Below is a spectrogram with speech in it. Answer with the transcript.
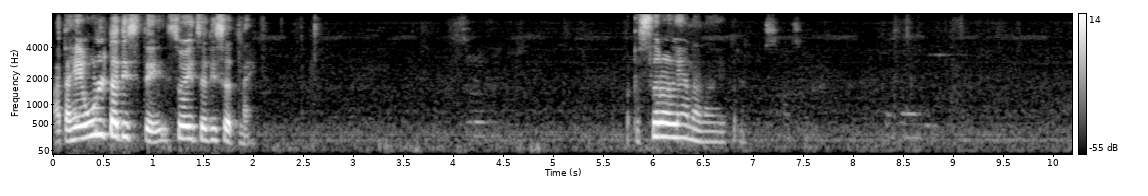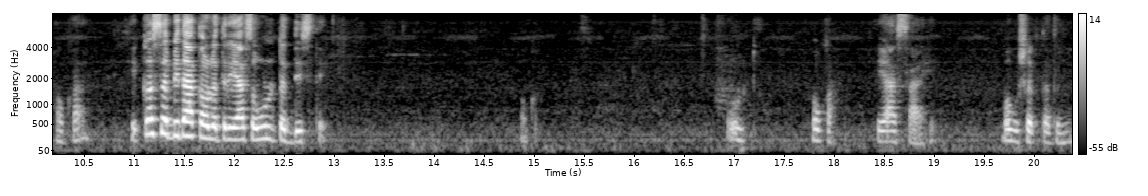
आता हे उलट दिसते सोयीचं दिसत नाही. आता सरळ येणार नाही हो का? हे कसं बी दाखवलं तरी असं उलटच दिसते. हो का? उलट. हो का? हे असं आहे. बघू शकता तुम्ही.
